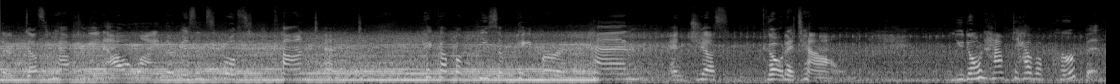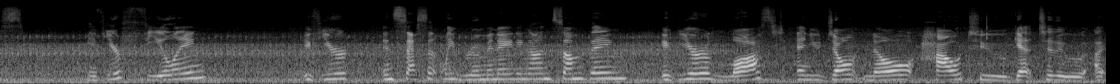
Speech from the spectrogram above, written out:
There doesn't have to be an outline. There isn't supposed to be content. Pick up a piece of paper and pen and just go to town. You don't have to have a purpose. If you're feeling, if you're incessantly ruminating on something, if you're lost and you don't know how to get to a,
